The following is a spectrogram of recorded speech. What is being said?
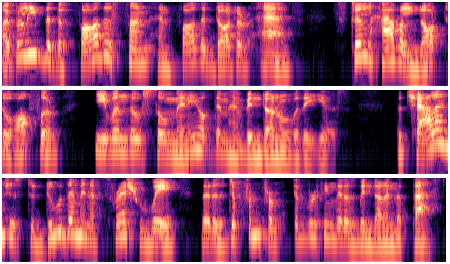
I believe that the father son and father daughter ads still have a lot to offer, even though so many of them have been done over the years. The challenge is to do them in a fresh way that is different from everything that has been done in the past.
